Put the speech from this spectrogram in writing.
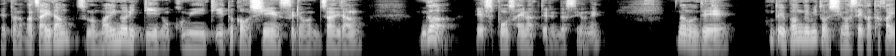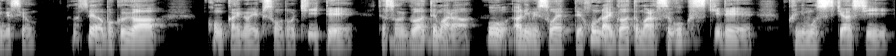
えっとなんか財団そのマイノリティのコミュニティとかを支援するような財団がえスポンサーになってるんですよね。なので、本当に番組との親和性が高いんですよ。例えば僕が今回のエピソードを聞いて、じゃあそのグアテマラをある意味そうやって本来グアテマラすごく好きで、国も好きだし、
